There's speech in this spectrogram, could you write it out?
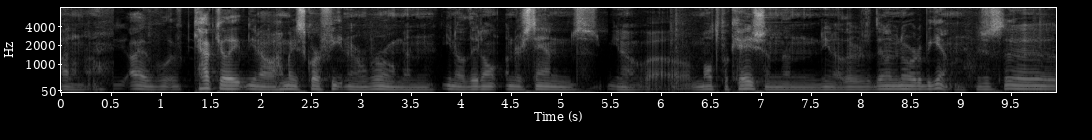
I don't know. I calculate, you know, how many square feet in a room, and you know they don't understand, you know, uh, multiplication. Then you know they don't even know where to begin. Just, uh,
